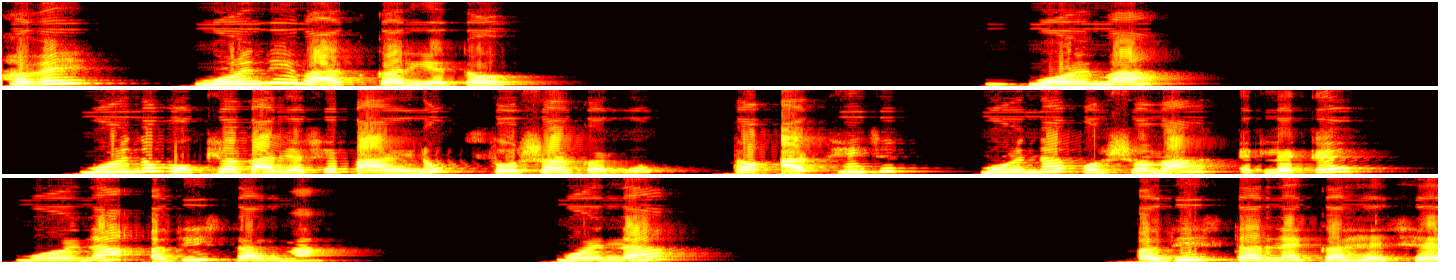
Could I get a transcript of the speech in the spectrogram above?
હવે, મૂળની વાત કરીએ તો, મૂળમાં, મૂળનું મુખ્ય કાર્ય છે પાણીનું શોષણ કરવું. તો આથી જ મૂળના કોષોમાં, એટલે કે મૂળના અધિસ્તરમાં મૂળના અધિસ્તરને કહે છે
